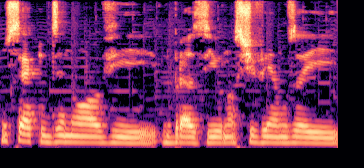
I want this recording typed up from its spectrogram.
No século XIX, no Brasil, nós tivemos aí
